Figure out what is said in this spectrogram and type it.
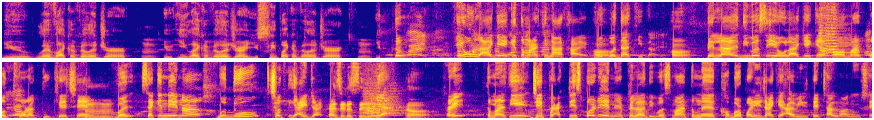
you live like a villager. Hmm. you eat like a villager. You sleep like a villager. તો એવું લાગે કે તમારાથી ના થાય. બધાથી થાય. હા. પહેલા દિવસે એવું લાગે કે હા મારા પગ થોડાક દુખે છે. સેકન્ડ ડે ના બધું શક્તિ આવી જાય. એઝ ઇટ ઇઝ હા. રાઈટ તમારાથી જે પ્રેક્ટિસ પડે ને પહેલા દિવસમાં તમને ખબર પડી જાય કે આવી રીતે ચાલવાનું છે.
